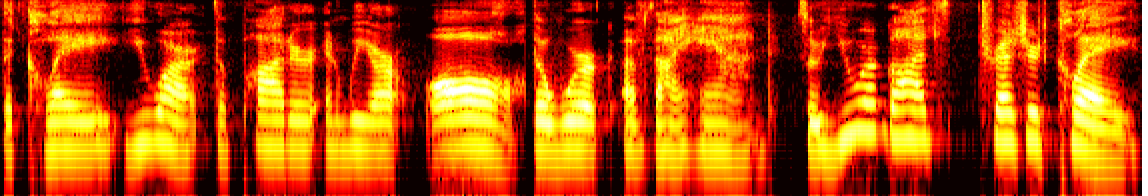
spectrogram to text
the clay, you are the potter, and we are all the work of thy hand. So you are God's treasured clay.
